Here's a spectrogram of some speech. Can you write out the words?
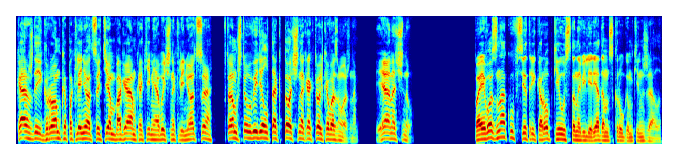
каждый громко поклянется тем богам, какими обычно клянется, в том, что увидел так точно, как только возможно. Я начну. По его знаку все три коробки установили рядом с кругом кинжалов.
